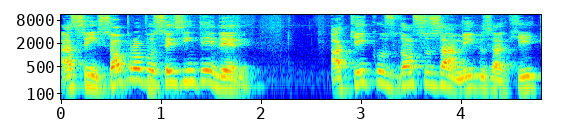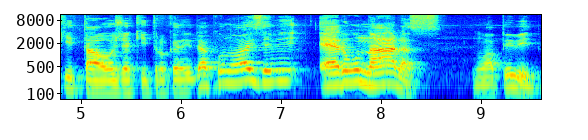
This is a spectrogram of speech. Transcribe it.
Assim, só pra vocês entenderem. Aqui com os nossos amigos aqui, que tá hoje aqui trocando ideia com nós, ele era o Naras, no apelido.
